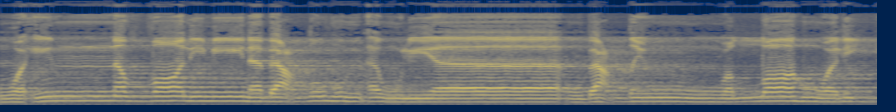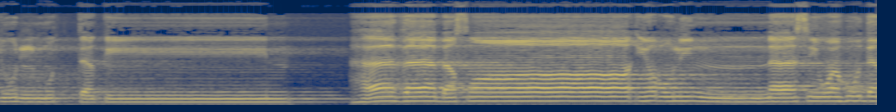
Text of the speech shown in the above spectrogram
وإن الظالمين بعضهم أولياء بعض والله ولي المتقين هذا بصائر للناس وهدى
